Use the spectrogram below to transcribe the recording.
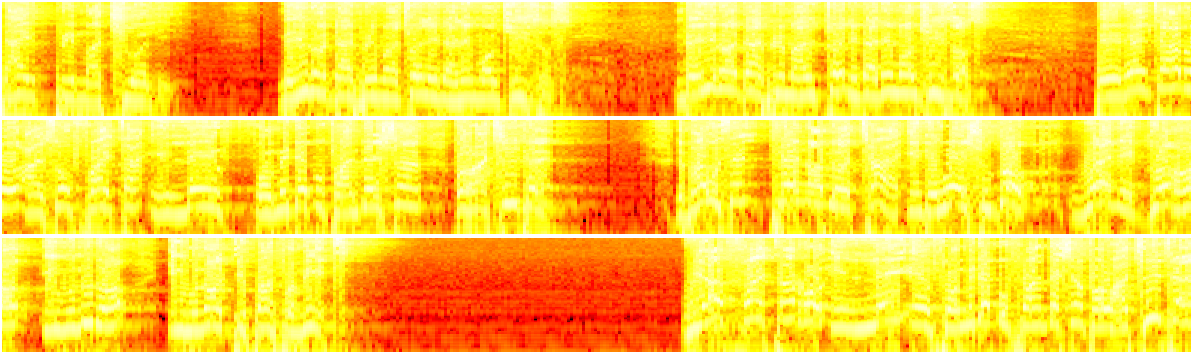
died prematurely. May you not die prematurely in the name of Jesus. May you not die prematurely in the name of Jesus. Parental role are so fighter in laying formidable foundation for our children. The Bible says, train up your child in the way he should go. When he grow up, he will not, he will not depart from it. We have vital role in laying a formidable foundation for our children.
